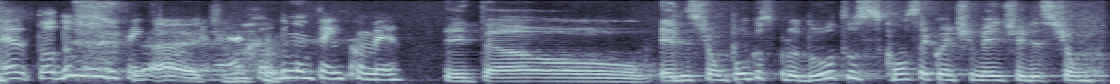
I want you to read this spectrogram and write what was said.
É, todo mundo tem é, fome, é, tipo... né? Todo mundo tem que comer. Então, eles tinham poucos produtos, consequentemente, eles tinham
